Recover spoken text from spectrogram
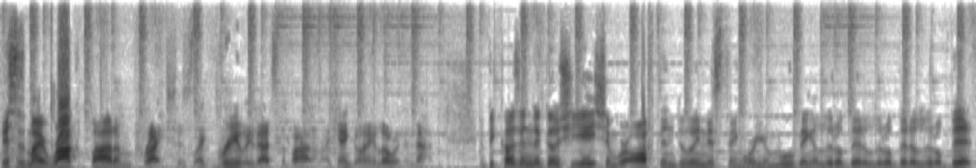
this is my rock bottom price. It's like, really, that's the bottom. I can't go any lower than that. And because in negotiation, we're often doing this thing where you're moving a little bit, a little bit, a little bit,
